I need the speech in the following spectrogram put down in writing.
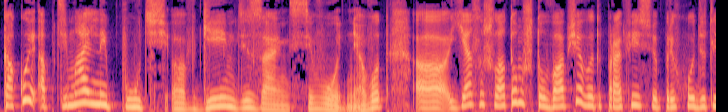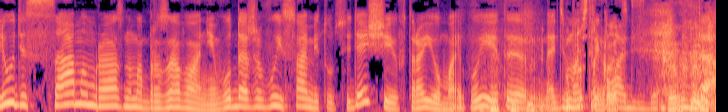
Какой оптимальный путь э, в геймдизайн сегодня? Вот э, я слышала о том, что вообще в эту профессию приходят люди с самым разным образованием. Вот даже вы сами тут сидящие втроем, а вы это демонстрируете. Да,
